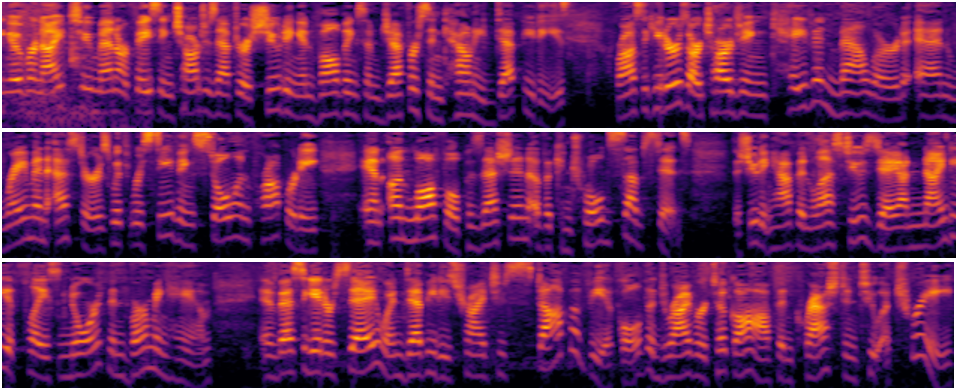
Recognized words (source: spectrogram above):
Overnight, two men are facing charges after a shooting involving some Jefferson County deputies. Prosecutors are charging Caven Mallard and Raymond Esters with receiving stolen property and unlawful possession of a controlled substance. The shooting happened last Tuesday on 90th Place North in Birmingham. Investigators say when deputies tried to stop a vehicle, the driver took off and crashed into a tree.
